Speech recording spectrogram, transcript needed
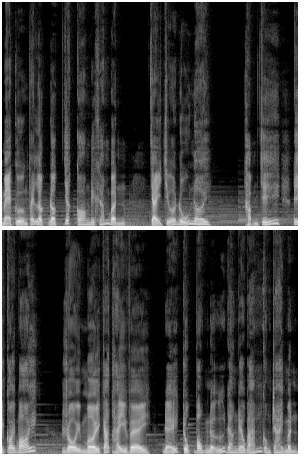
Mẹ Cường phải lật đật dắt con đi khám bệnh, chạy chữa đủ nơi, thậm chí đi coi bói, rồi mời cả thầy về để trục vong nữ đang đeo bám con trai mình.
